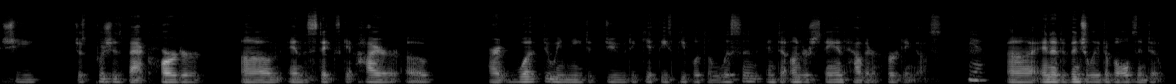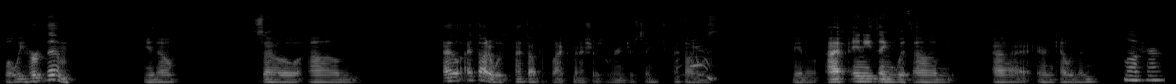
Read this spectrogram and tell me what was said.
she just pushes back harder um, and the stakes get higher of all right what do we need to do to get these people to listen and to understand how they're hurting us? Yeah. uh, and it eventually devolves into well we hurt them you know so um, I, I thought it was i thought the flag smashers were interesting i thought Yeah. it was you know I, anything with um, uh, Erin Kellyman Love her.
